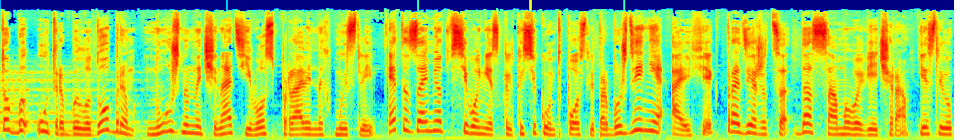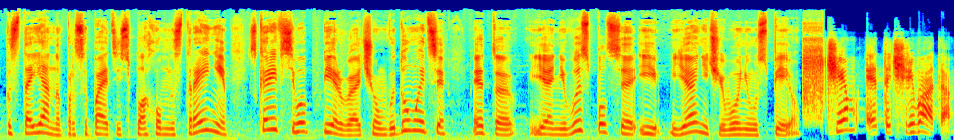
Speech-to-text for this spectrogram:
Чтобы утро было добрым, нужно начинать его с правильных мыслей. Это займет всего несколько секунд после пробуждения, а эффект продержится до самого вечера. Если вы постоянно просыпаетесь в плохом настроении, скорее всего, первое, о чем вы думаете, это «я не выспался» и «я ничего не успею». Чем это чревато?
